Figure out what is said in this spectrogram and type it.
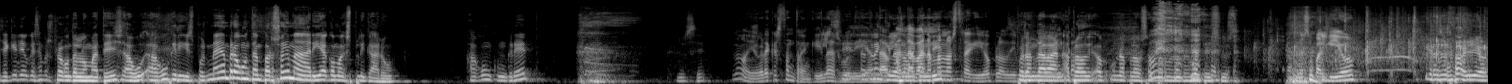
ja que diu que sempre es pregunten el mateix, algú, algú que diguis, doncs m'hem preguntat per això i m'agradaria com explicar-ho. Algú en concret? No sé. No, jo crec que estan tranquil·les, Sí, vull dir, amb el que endavant han amb el nostre guió, aplaudim. Doncs endavant, aplaudi, un aplauso per nosaltres mateixos. Gràcies pel guió. Gràcies pel guió.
